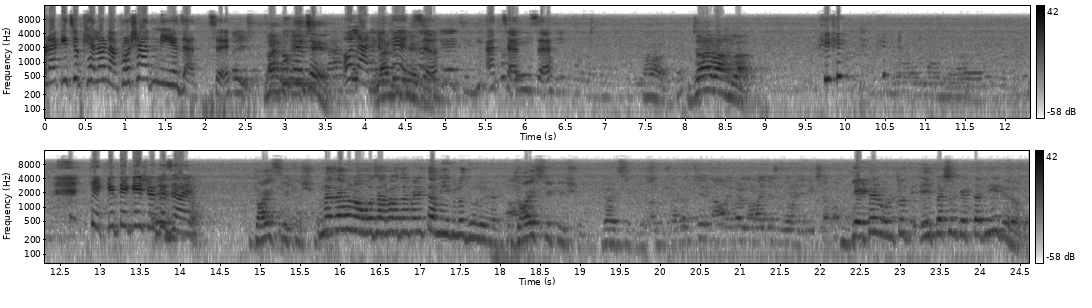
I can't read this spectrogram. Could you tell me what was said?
ওরা কিছু খেলো না প্রসাদ নিয়ে যাচ্ছে। লাড্ডু খেয়েছে? ও লাড্ডু খেয়েছে। আচ্ছা আচ্ছা। হ্যাঁ। জয় বাংলা। থেকে থেকে শুধু জয়। জয় শ্রীকৃষ্ণ। না যাবে না ও যাবে ওদের বাড়িতে আমি এগুলো ধরে রাখি। জয় শ্রীকৃষ্ণ। গেটের উল্টো এই পাশের গেটটা দিয়েই বেরোবে।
